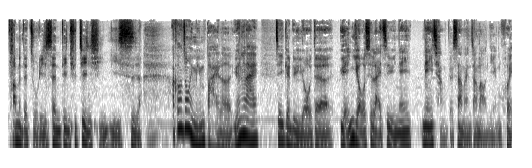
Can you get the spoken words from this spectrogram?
他们的祖灵圣地去进行仪式啊。阿光终于明白了，原来。这个旅游的缘由是来自于那那一场的萨满长老年会，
